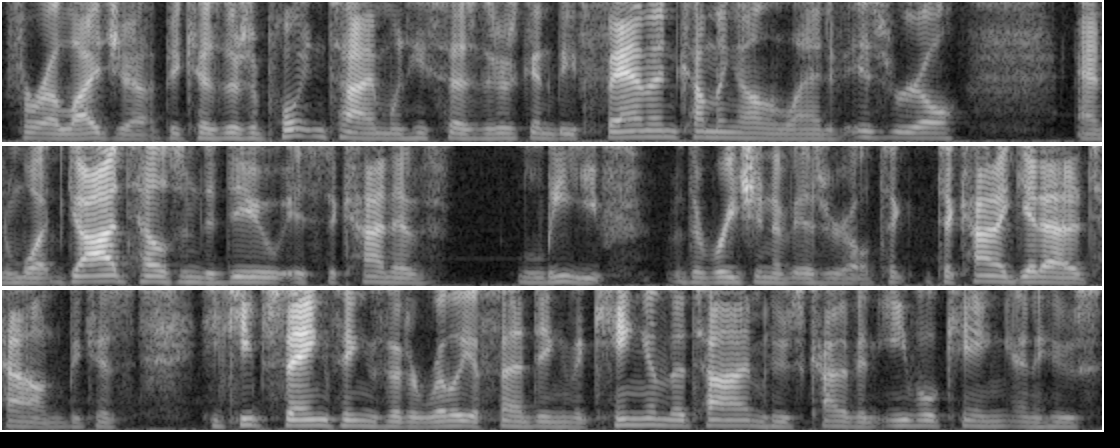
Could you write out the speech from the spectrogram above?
for Elijah because there's a point in time when he says there's going to be famine coming on the land of Israel, and what God tells him to do is to kind of leave the region of Israel to to kind of get out of town because he keeps saying things that are really offending the king of the time, who's kind of an evil king and who's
